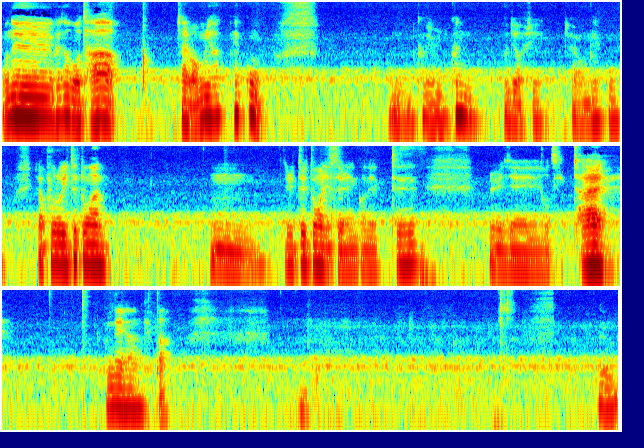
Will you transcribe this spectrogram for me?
오늘 그래서 뭐 다 잘 마무리했고 음, 큰, 큰 문제 없이 잘 마무리했고 앞으로 이틀 동안 음 이틀 동안 있을 앵커넥트를 이제 어떻게 잘 끝내야겠다 음.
